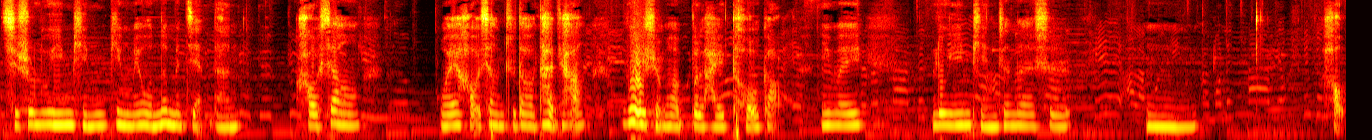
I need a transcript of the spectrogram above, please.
其实录音频并没有那么简单。好像我也好像知道大家 为什么不来投稿，因为录音频真的是，嗯，好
